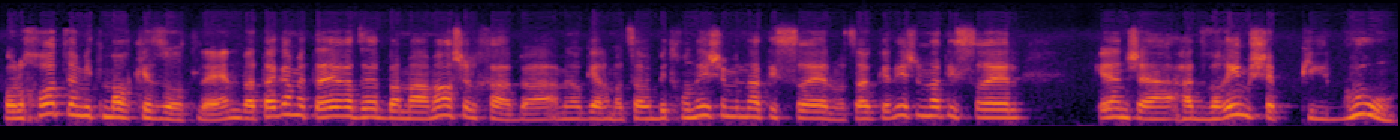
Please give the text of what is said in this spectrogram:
הולכות ומתמרכזות להן, ואתה גם מתאר את זה במאמר שלך בנוגע למצב הביטחוני של מדינת ישראל, למצב הכללי של מדינת ישראל, כן, שהדברים שפילגו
